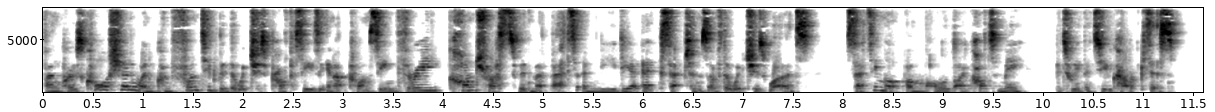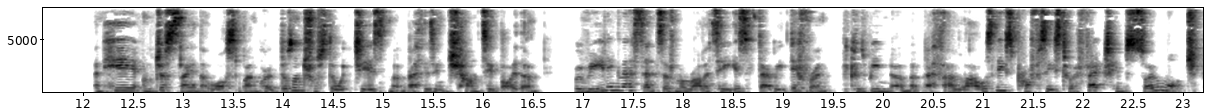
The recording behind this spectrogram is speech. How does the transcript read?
Banquo's caution when confronted with the witch's prophecies in Act 1, Scene 3 contrasts with Macbeth's immediate acceptance of the witch's words, setting up a moral dichotomy between the two characters. And here I'm just saying that whilst Banquo doesn't trust the witches, Macbeth is enchanted by them. Revealing their sense of morality is very different because we know Macbeth allows these prophecies to affect him so much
